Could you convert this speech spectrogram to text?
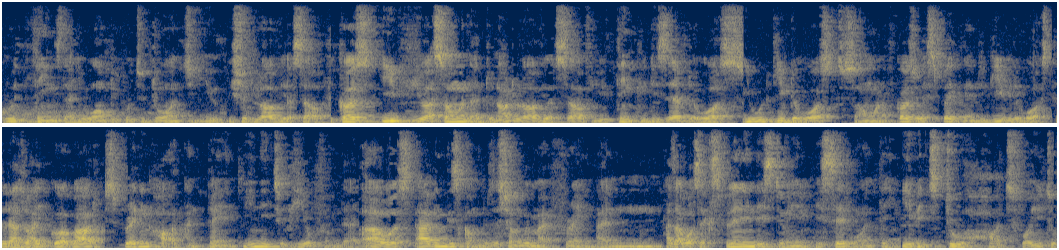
good things that you want people to do unto you you should love yourself. Because if you are someone that do not love yourself you think you deserve the worst. You would give the worst to someone. Of course you expect them to give you the worst. So that's why you go about spreading hurt and pain. You need to heal from that. I was having this conversation with my friend and as i was explaining this to him he said one thing. If it's too hot for you to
